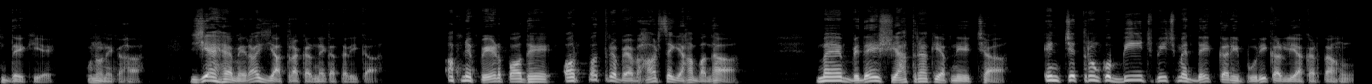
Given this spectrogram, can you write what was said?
देखिए, उन्होंने कहा, यह है मेरा यात्रा करने का तरीका। अपने पेड़ पौधे और पत्र व्यवहार से यहाँ बंधा। मैं विदेश यात्रा की अपनी इच्छा इन चित्रों को बीच बीच में देखकर ही पूरी कर लिया करता हूँ।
